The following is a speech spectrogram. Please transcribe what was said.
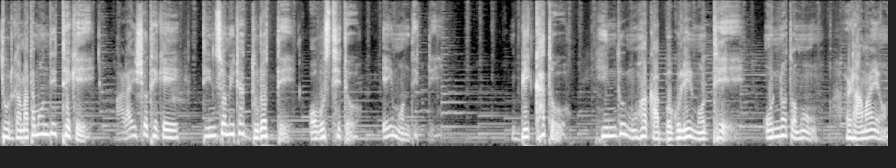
দুর্গামাতা মন্দির থেকে আড়াইশো থেকে তিনশো মিটার দূরত্বে অবস্থিত এই মন্দিরটি। বিখ্যাত হিন্দু মহাকাব্যগুলির মধ্যে অন্যতম রামায়ণ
